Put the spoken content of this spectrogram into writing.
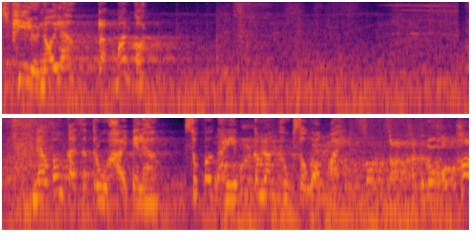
HP เหลือน้อยแล้ว กลับบ้านก่อน แนวป้องกันศัตรูหายไปแล้วซูเปอร์ครีปกำลังถูกส่งออกไปซ่อนจากคันธนูของข้า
